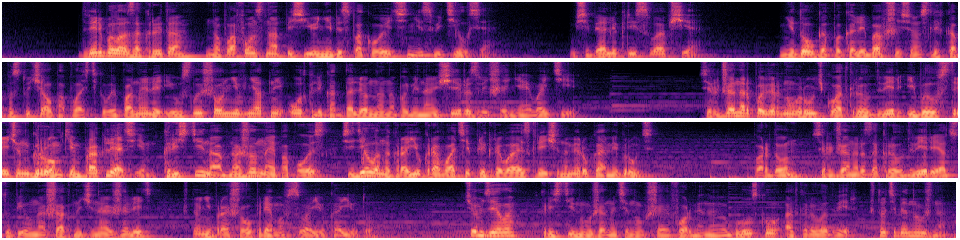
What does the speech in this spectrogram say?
Дверь была закрыта, но плафон с надписью «Не беспокоить» не светился. У себя ли Крис вообще? Недолго поколебавшись, он слегка постучал по пластиковой панели и услышал невнятный отклик, отдаленно напоминающий разрешение войти. Сердженер повернул ручку, открыл дверь и был встречен громким проклятием. Кристина, обнаженная по пояс, сидела на краю кровати, прикрывая скрещенными руками грудь. «Пардон», Серджанер закрыл дверь и отступил на шаг, начиная жалеть, что не прошел прямо в свою каюту. «В чем дело?» Кристина, уже натянувшая форменную блузку, открыла дверь. «Что тебе нужно?»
